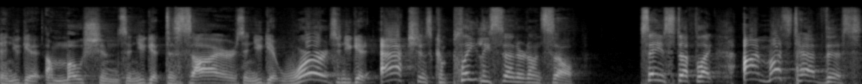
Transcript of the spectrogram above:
and you get emotions and you get desires and you get words and you get actions completely centered on self. Saying stuff like, I must have this.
